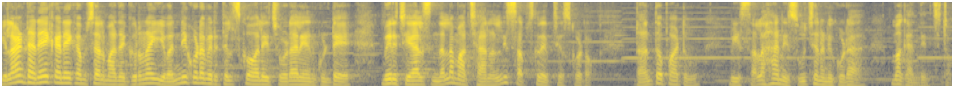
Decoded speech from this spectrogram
ఇలాంటి అనేక అనేక అంశాలు మా దగ్గర ఉన్నాయి. ఇవన్నీ కూడా మీరు తెలుసుకోవాలి చూడాలి అనుకుంటే మీరు చేయాల్సిందల్లా మా ఛానల్ని సబ్స్క్రైబ్ చేసుకోవడం. దాంతోపాటు మీ సలహాని సూచనని కూడా మాకు అందించడం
